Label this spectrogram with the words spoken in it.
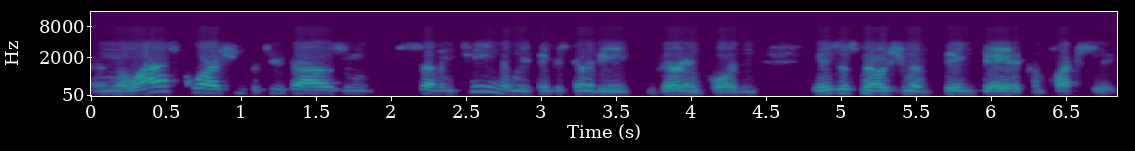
And the last question for 2017 that we think is going to be very important is this notion of big data complexity.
